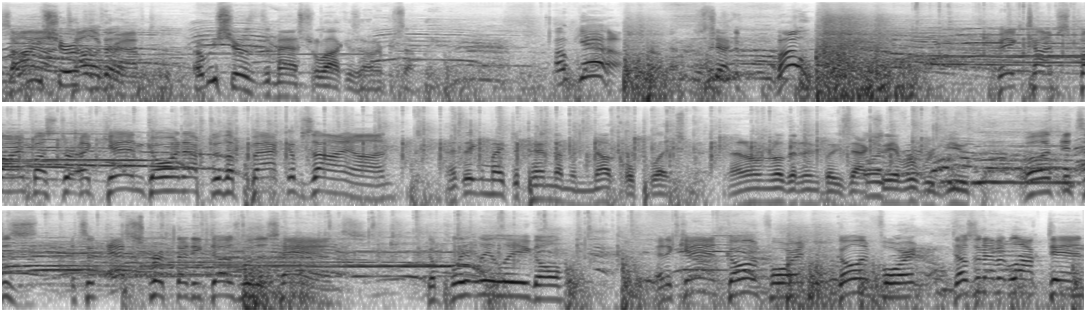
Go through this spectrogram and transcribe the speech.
Are we Zyon sure that telegraphed. the, Are we sure that the master lock is 100% legal? Oh, yeah. Let's check. Whoa! Big time spine buster again going after the back of Zyon. I think it might depend on the knuckle placement. I don't know that anybody's actually ever reviewed that. Well, it- it's, his, it's an S grip that he does with his hands. Completely legal. And again, going for it, going for it. Doesn't have it locked in.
